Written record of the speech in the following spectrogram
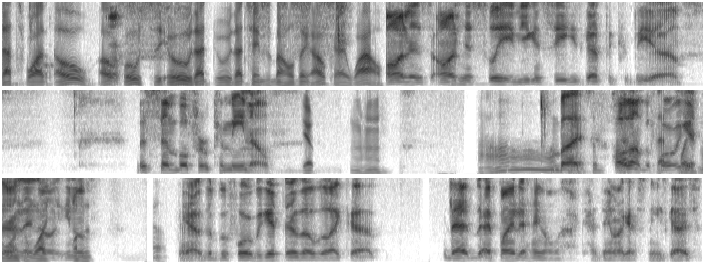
That's why. Oh, oh, oh, see, oh, that, oh, that changes my whole thing. Okay, wow. On his on his sleeve, you can see he's got the the uh, the symbol for Kamino. Yep. Mm-hmm. Oh, okay, But so hold that- on, before we get there, and why then, uh, you know, wanted- Yeah. Yeah, the, before we get there though, like uh, that I find it. Hang on, God damn, I gotta sneeze, guys.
